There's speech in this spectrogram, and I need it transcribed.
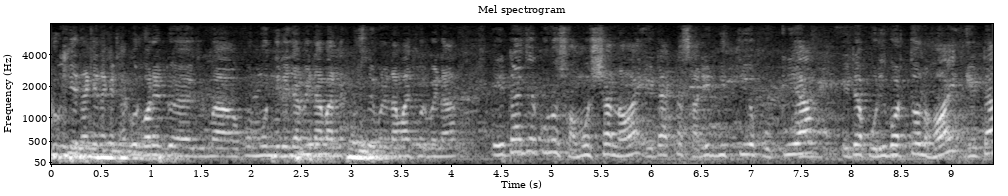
লুকিয়ে থাকে, তাকে ঠাকুর ঘরে বা মন্দিরে যাবে না, বা মুসলিম বলে নামাজ পড়বে না। এটা যে কোনো সমস্যা নয়, এটা একটা শারীরবৃত্তীয় প্রক্রিয়া, এটা পরিবর্তন হয়, এটা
